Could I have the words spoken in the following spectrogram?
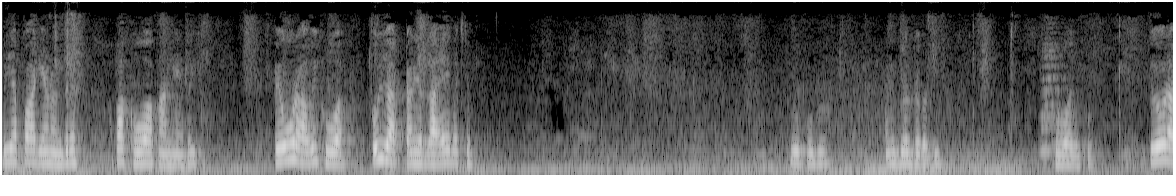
ਬਈ ਆਪਾਂ ਆ ਗਏ ਹੁਣ ਅੰਦਰ, ਆਪਾਂ ਖੋਆ ਖਾਣੇ ਆ ਬਈ। ਪਿਓਰ ਆ ਵੀ ਖੋਆ, ਕੋਈ ਆਟਾ ਨਹੀਂ ਲਾਇਆ ਵਿੱਚ। ਦੇਖੋ ਜੀ ਅੰਦਰ ਤੋਂ ਗੱਡੀ ਖੋਆ ਦੇਖੋ। ਪਿਓਰ ਆ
